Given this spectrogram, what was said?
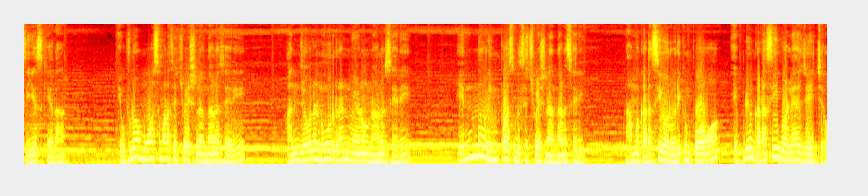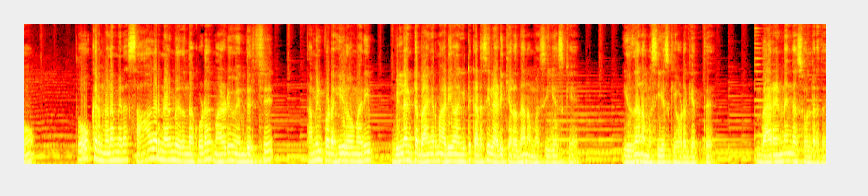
சிஎஸ்கே தான். எவ்வளோ மோசமான சுச்சுவேஷன் இருந்தாலும் சரி அஞ்சு ஓவரில் நூறு ரன் வேணும்னாலும் சரி என்ன ஒரு இம்பாசிபிள் சுச்சுவேஷன் இருந்தாலும் சரி நம்ம கடைசி ஒரு வரைக்கும் போவோம். எப்படியும் கடைசி பால்லையாவது ஜெயிச்சிருவோம். தோக்கிற நிலமையில சாகிற நிலமை இருந்தால் கூட மறுபடியும் எந்திரிச்சு தமிழ் பட ஹீரோ மாதிரி வில்லங்கிட்ட பயங்கரமாக அடி வாங்கிட்டு கடைசியில் அடிக்கிறது தான் நம்ம சிஎஸ்கே இதுதான் நம்ம சிஎஸ்கேயோட கெத்து. வேற என்னங்க சொல்கிறது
